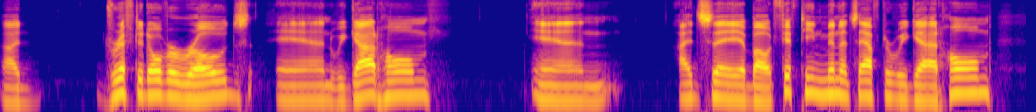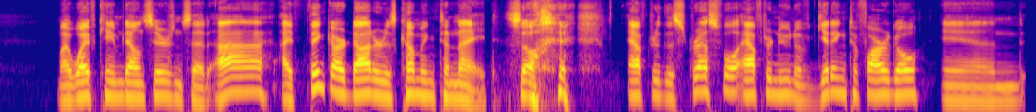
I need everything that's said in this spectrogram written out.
uh, drifted over roads. And we got home, and I'd say about 15 minutes after we got home, my wife came downstairs and said, Ah, I think our daughter is coming tonight. So after the stressful afternoon of getting to Fargo and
